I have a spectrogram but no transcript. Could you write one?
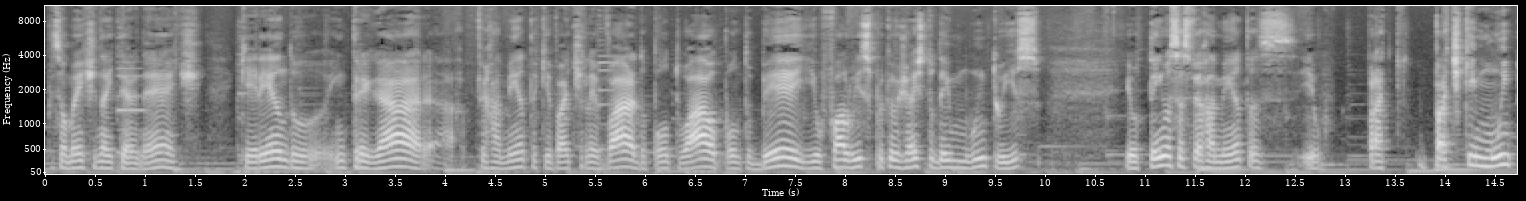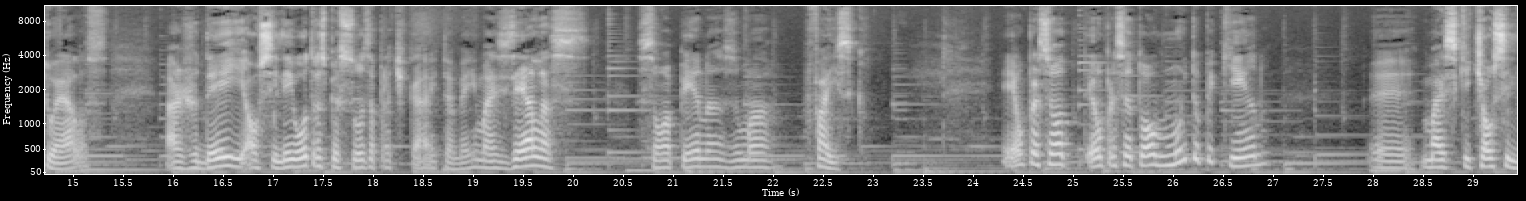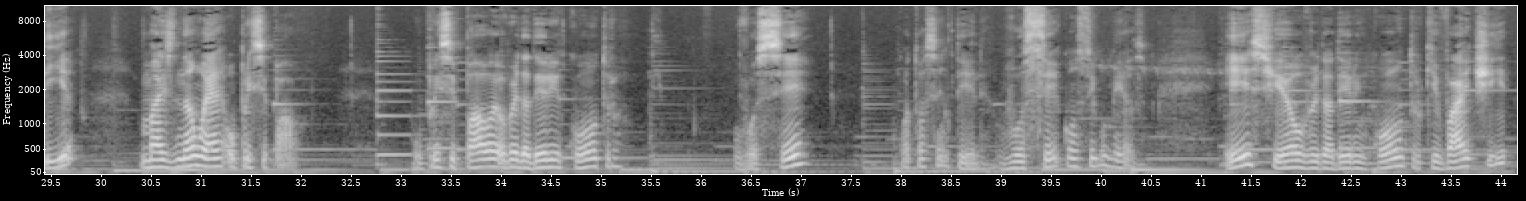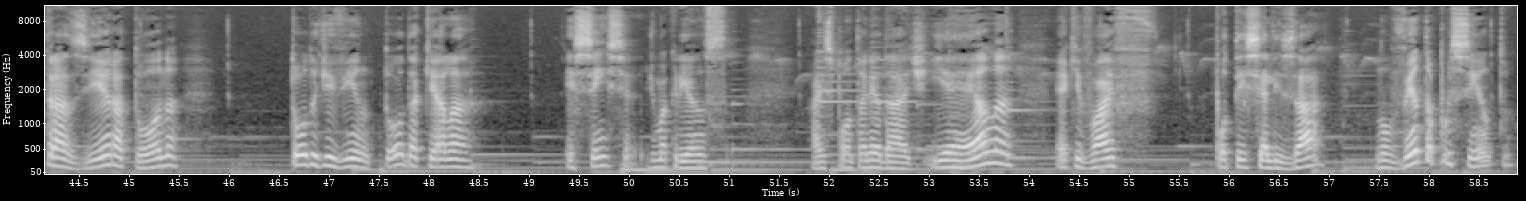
principalmente na internet, querendo entregar a ferramenta que vai te levar do ponto A ao ponto B, e eu falo isso porque eu já estudei muito isso. Eu tenho essas ferramentas, eu pratiquei muito elas, ajudei, auxiliei outras pessoas a praticarem também, mas elas são apenas uma faísca. É um percentual, é um percentual muito pequeno, é, mas que te auxilia, mas não é o principal. O principal é o verdadeiro encontro, você com a tua centelha, você consigo mesmo. Este é o verdadeiro encontro que vai te trazer à tona todo divino, toda aquela essência de uma criança, a espontaneidade. E é ela é que vai potencializar 90%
